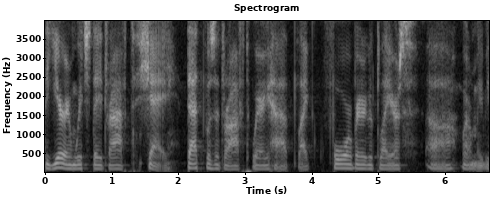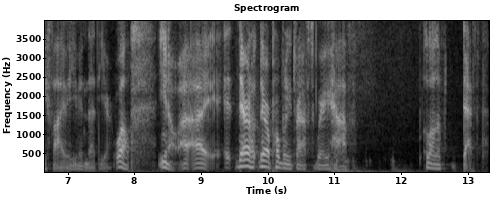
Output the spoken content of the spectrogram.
the year in which they draft Shai, that was a draft where you had like four very good players, uh, well maybe five even that year. Well, you know, I, I there are, there are probably drafts where you have a lot of depth,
